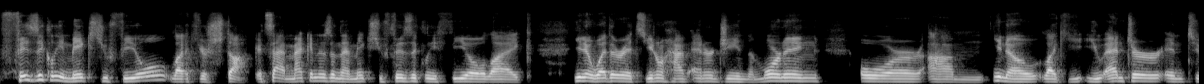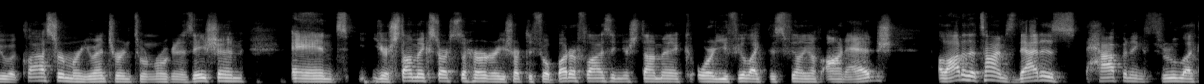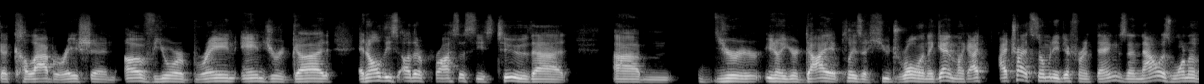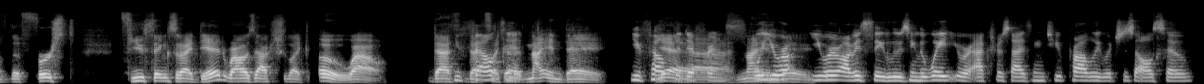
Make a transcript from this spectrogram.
physically makes you feel like you're stuck. It's that mechanism that makes you physically feel like, you know, whether it's you don't have energy in the morning, or um, you know like you, you enter into a classroom or you enter into an organization and your stomach starts to hurt or you start to feel butterflies in your stomach or you feel like this feeling of on edge a lot of the times that is happening through like a collaboration of your brain and your gut and all these other processes too that um, your you know your diet plays a huge role and again like I, I tried so many different things and that was one of the first few things that I did where I was actually like, oh wow, that, that's like it. a night and day. You felt yeah, the difference. Well, you were day. you were obviously losing the weight. You were exercising too, probably, which is also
